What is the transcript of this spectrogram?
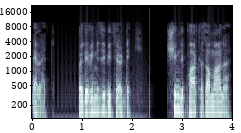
Evet. Ödevinizi bitirdik. Şimdi parti zamanı.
